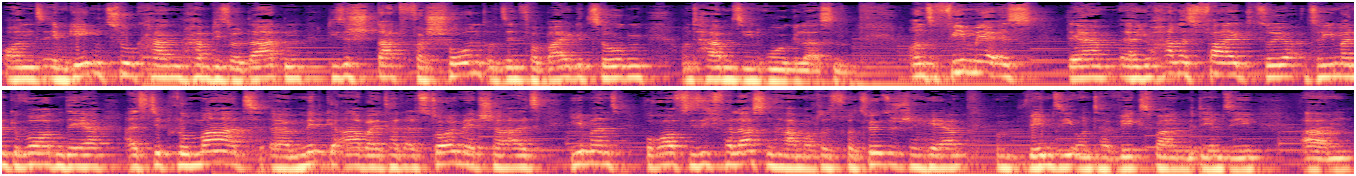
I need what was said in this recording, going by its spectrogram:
Und im Gegenzug haben, haben die Soldaten diese Stadt verschont und sind vorbeigezogen und haben sie in Ruhe gelassen. Und vielmehr ist der äh, Johannes Falk zu, zu jemand geworden, der als Diplomat äh, mitgearbeitet hat, als Dolmetscher, als jemand, worauf sie sich verlassen haben, auch das französische Heer, mit wem sie unterwegs waren, mit dem sie ähm,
